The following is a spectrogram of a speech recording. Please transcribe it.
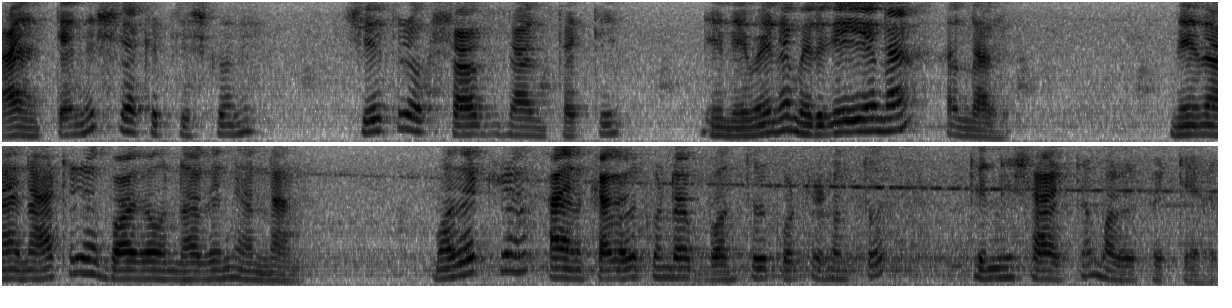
ఆయన టెన్నిస్ ర్యాకెట్ తీసుకొని చేతిలో ఒకసారి దాన్ని తట్టి నేనేమైనా మెరుగయ్యానా? అన్నారు. నేను ఆయన ఆటలో బాగా ఉన్నారని అన్నాను. మొదట్లో ఆయన కదలకుండా బంతులు కొట్టడంతో టెన్నిస్ ఆడటం మొదలుపెట్టారు.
